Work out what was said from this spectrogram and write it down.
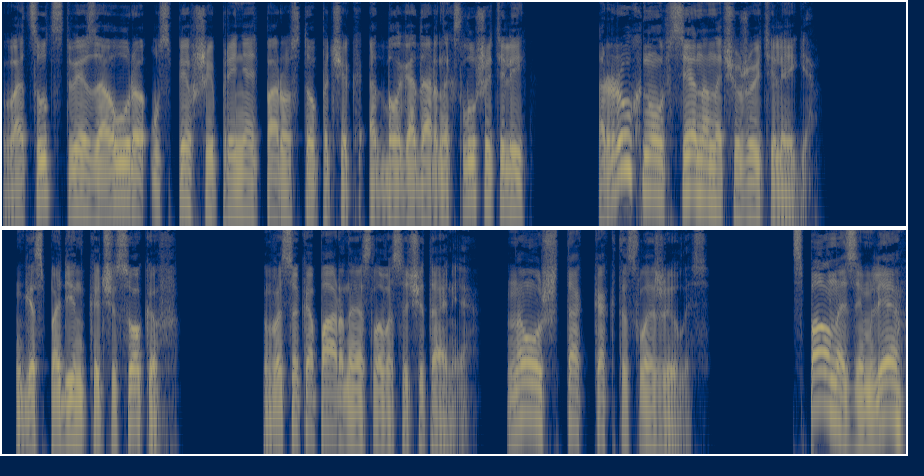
в отсутствие Заура, успевший принять пару стопочек от благодарных слушателей, рухнул в сено на чужой телеге. Господин Кочесоков — высокопарное словосочетание, но уж так как-то сложилось. Спал на земле,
